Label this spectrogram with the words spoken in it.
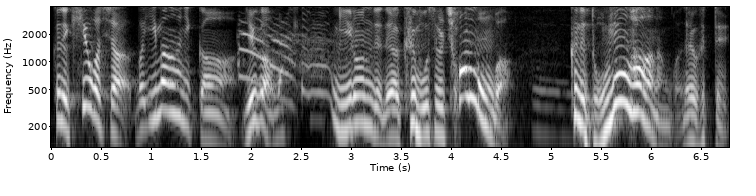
근데 키오가 진짜 막 이만하니까 얘가 막끙 이러는데 내가 그 모습을 처음 본 거야. 근데 너무 화가 난 거야. 내가 그때.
